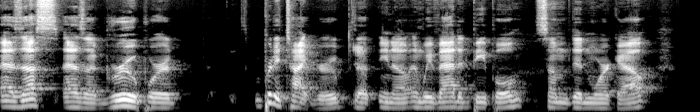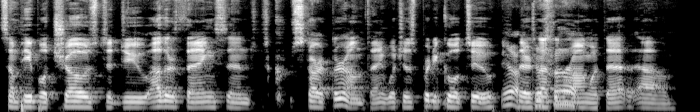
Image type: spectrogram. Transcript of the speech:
as us as a group we're a pretty tight group you know and we've added people some didn't work out some people chose to do other things and start their own thing which is pretty cool too Yeah, there's nothing them. wrong with that um,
